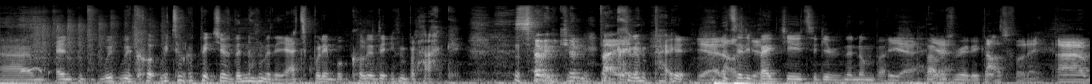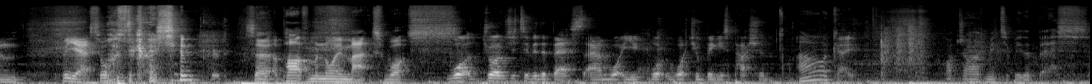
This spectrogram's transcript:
um, and we we, cut, we took a picture of the number that he had to put in, but coloured it in black. so he couldn't pay. it. Couldn't pay it. Yeah, that until he good. begged you to give him the number. Yeah, that yeah, was really good. That was funny. Um, but yeah, so what was the question? So apart from annoying Max, what's What drives you to be the best, and what you what what's your biggest passion? Oh, okay. What drives me to be the best?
